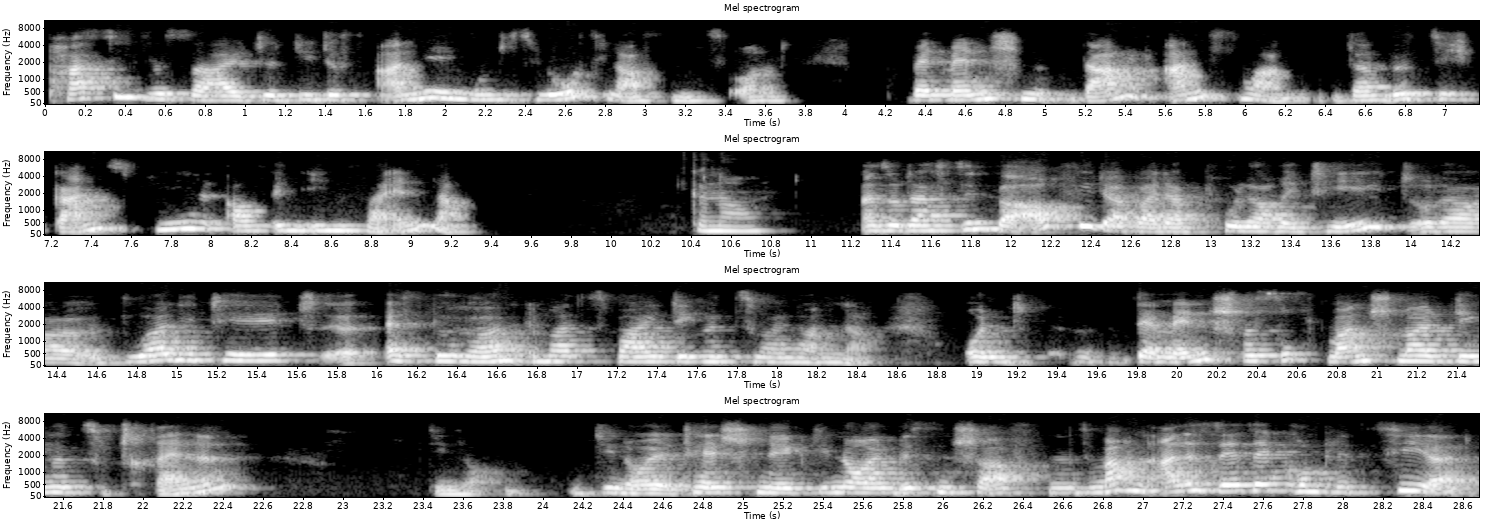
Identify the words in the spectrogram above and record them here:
passive Seite, die des Annehmen und des Loslassens. Und wenn Menschen damit anfangen, dann wird sich ganz viel auch in ihnen verändern. Genau. Also da sind wir auch wieder bei der Polarität oder Dualität. Es gehören immer zwei Dinge zueinander. Und der Mensch versucht manchmal Dinge zu trennen, die die neue Technik, die neuen Wissenschaften. Sie machen alles sehr, sehr kompliziert.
